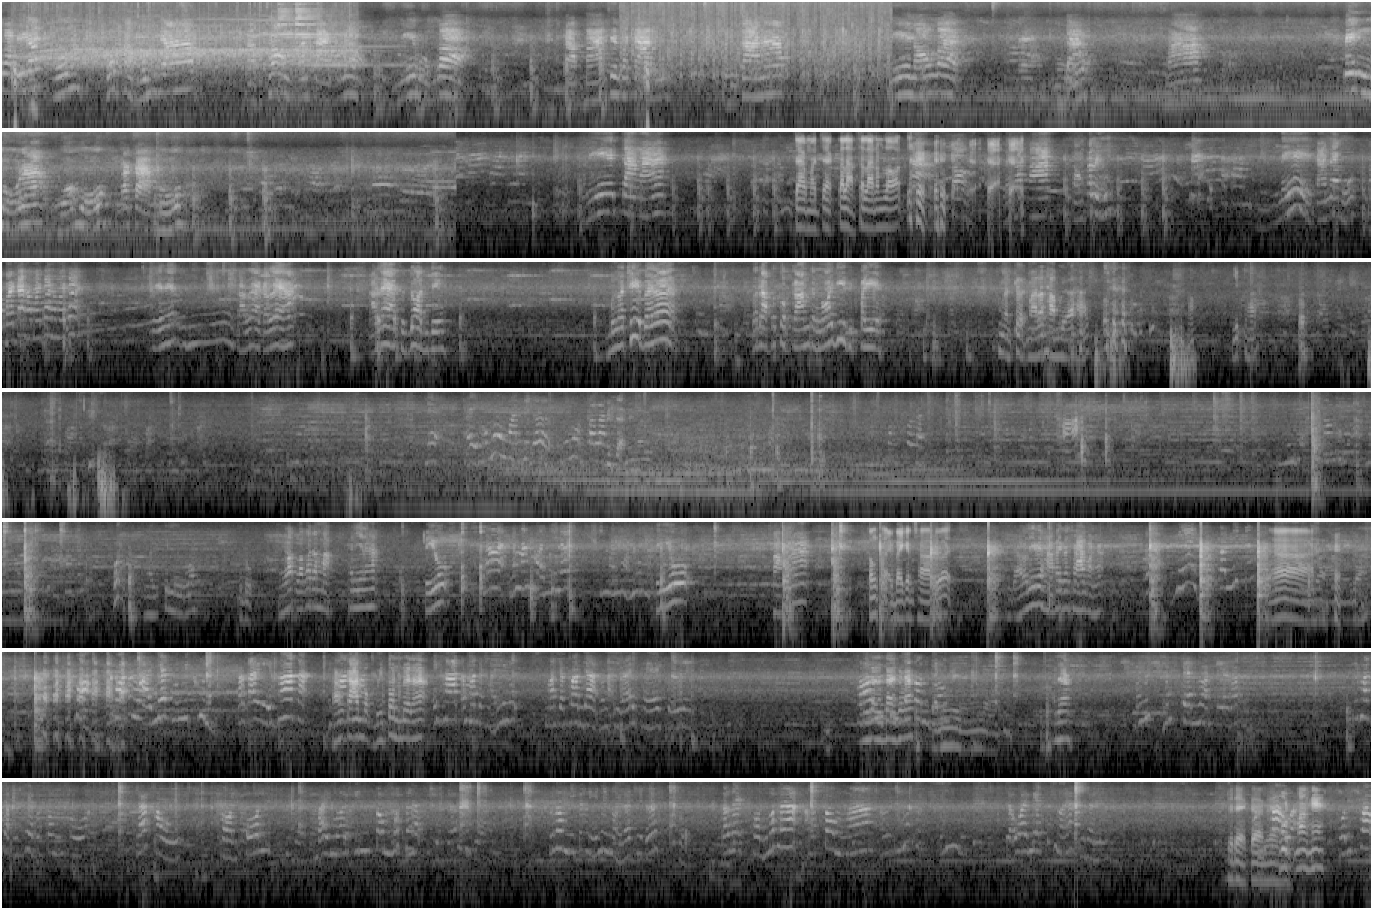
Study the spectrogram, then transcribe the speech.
สวัสดีครับผมพบกับผมอีกแล้วนะครับกับช่องพันตายชาแนลวันนี้ผมก็กลับมาเทศกาลสงกรารนะครับ นี่น้องก็จะมาปิ้งหมูนะหัวหมูหน้ากากหมูนี่จ้างมาจ้างมาจากตลาดสลาน้ำร้อน จริงมืออาชีพเลยนะระดับประสบการณ์ถึงน้อยยี่สิบปีเหมือนเกิดมาแล้วทำเลยอะฮะยิบครับาด้วย เดี๋ยวนี้ไปหาใบกัญชาก่อนนะอ่าทางการบอกมีต้นด้วยนะไม่ได้ใช่ไหมแต่ไม่ได้อันเนี้ย แดกกันเนี่ยพูดมากไง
